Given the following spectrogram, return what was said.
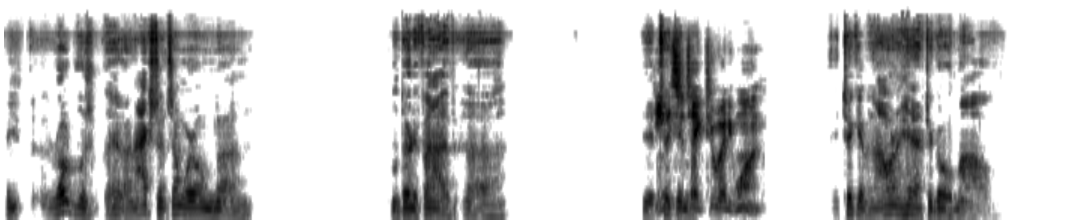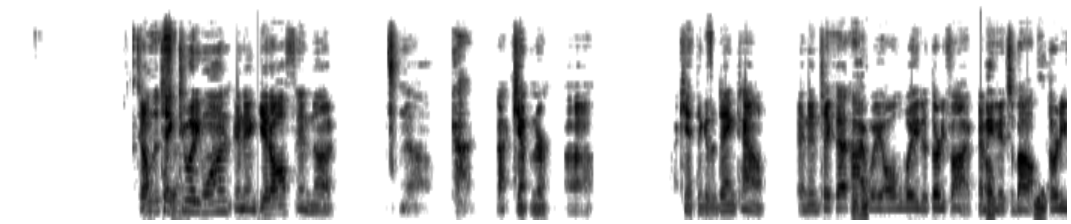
The road was had an accident somewhere on uh, on thirty five. Uh, it he needs him, to take two eighty one. It took him an hour and a half to go a mile. Tell them to take 281 and then get off in, uh, uh, God, not Kempner. Uh, I can't think of the dang town. And then take that mm-hmm. highway all the way to 35. I mean, oh, it's about yeah. 30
